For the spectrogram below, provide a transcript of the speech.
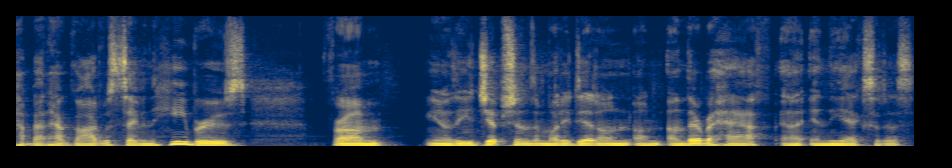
about how God was saving the Hebrews from you know the Egyptians and what he did on on, on their behalf uh, in the Exodus,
